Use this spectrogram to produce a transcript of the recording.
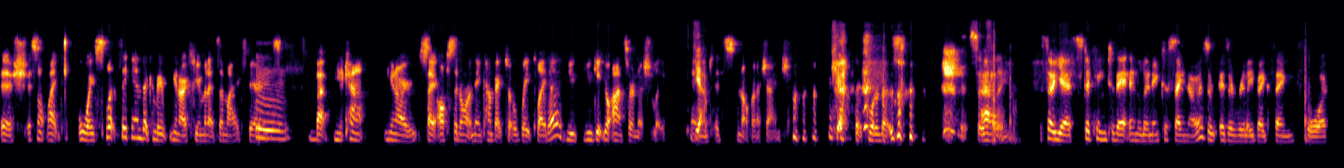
ish. It's not like always split second. It can be, you know, a few minutes in my experience, mm. but you can't, you know, say off sit on it and then come back to a week later. You you get your answer initially. And yeah. it's not going to change. yeah. That's what it is. So funny. Um, so yeah, sticking to that and learning to say no is a is a really big thing for,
